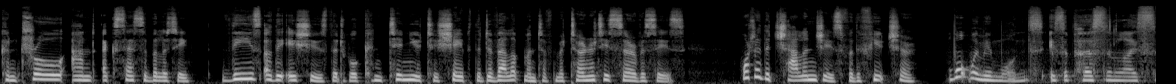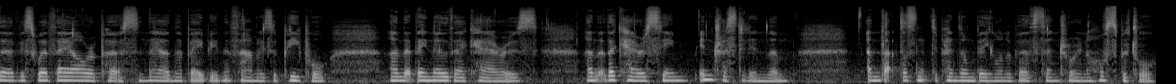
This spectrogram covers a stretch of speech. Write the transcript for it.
control, and accessibility. These are the issues that will continue to shape the development of maternity services. What are the challenges for the future? What women want is a personalised service where they are a person, they are their baby and their families are people, and that they know their carers, and that their carers seem interested in them and that doesn't depend on being on a birth centre or in a hospital.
